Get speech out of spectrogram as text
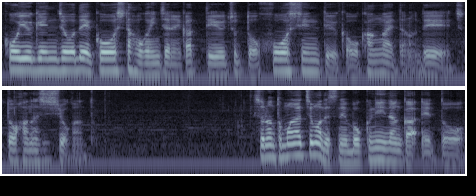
こういう現状でこうした方がいいんじゃないかっていうちょっと方針というかを考えたのでちょっとお話ししようかなと。その友達もですね僕になんかえっ、と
